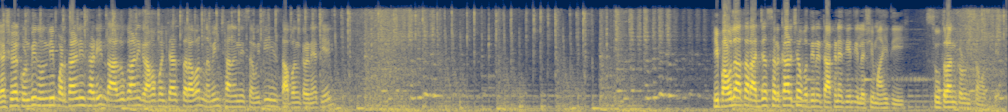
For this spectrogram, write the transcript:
याशिवाय कुणबी नोंदी पडताळणीसाठी तालुका आणि ग्रामपंचायत स्तरावर नवीन छाननी समिती ही स्थापन करण्यात येईल. ही पावलं आता राज्य सरकारच्या वतीने टाकण्यात येतील अशी माहिती सूत्रांकडून समजते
